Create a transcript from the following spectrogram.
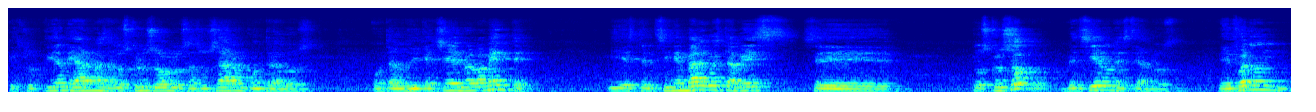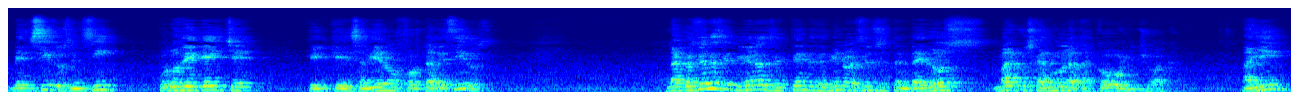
que surtían de armas a los Cruzov los asusaron contra los, contra los nuevamente. Y este, sin embargo, esta vez los Cruzov vencieron este, a los, eh, fueron vencidos en sí por los de que, que salieron fortalecidos. La cuestión es que el 1 de septiembre de 1972, Marcos Canul atacó Orinchuaca. Ahí,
